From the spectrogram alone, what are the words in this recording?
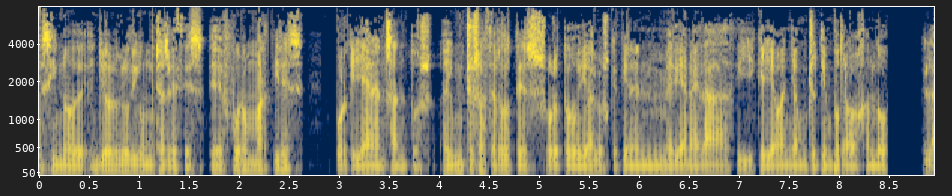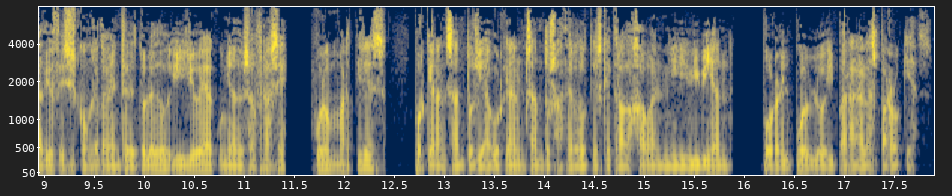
Sino, yo lo digo muchas veces, eh, fueron mártires porque ya eran santos. Hay muchos sacerdotes, sobre todo ya los que tienen mediana edad y que llevan ya mucho tiempo trabajando en la diócesis concretamente de Toledo, y yo he acuñado esa frase. Fueron mártires porque eran santos ya, porque eran santos sacerdotes que trabajaban y vivían por el pueblo y para las parroquias.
